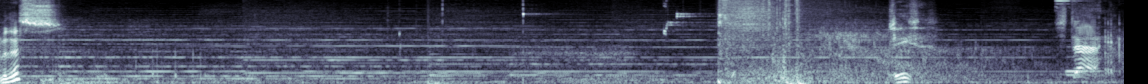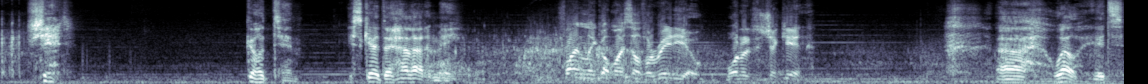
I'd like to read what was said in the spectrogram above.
We interact with this? Jesus. Stan, Shit. God, Tim. You scared the hell out of me. finally got myself a radio. Wanted to check in. Uh, well, it's...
